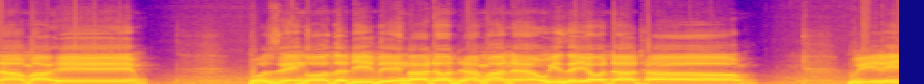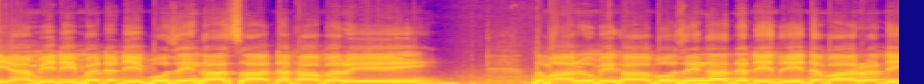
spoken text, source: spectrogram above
နာမဟေ ဘုဇင်ကောတတိသင်္ဃာတောဓမ္မနံဝိဇယောတထာဝိရိယံပိတိပတ္တတိဘုဇင်္ဂသတထာပရိသမာရုပိခာဘုဇင်္ဂတတိတိတပ္ပရတ္တိ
